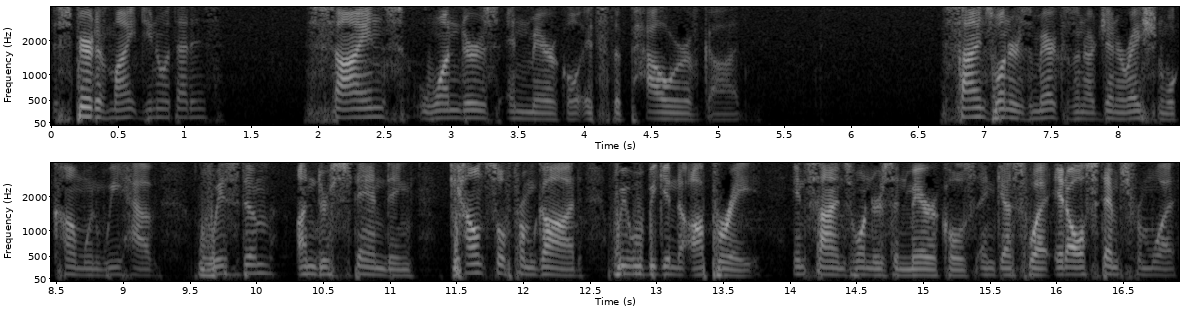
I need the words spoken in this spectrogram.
The spirit of might, do you know what that is? Signs, wonders, and miracle. It's the power of God. Signs, wonders, and miracles in our generation will come when we have wisdom, understanding, counsel from God. We will begin to operate in signs, wonders, and miracles. And guess what? It all stems from what?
